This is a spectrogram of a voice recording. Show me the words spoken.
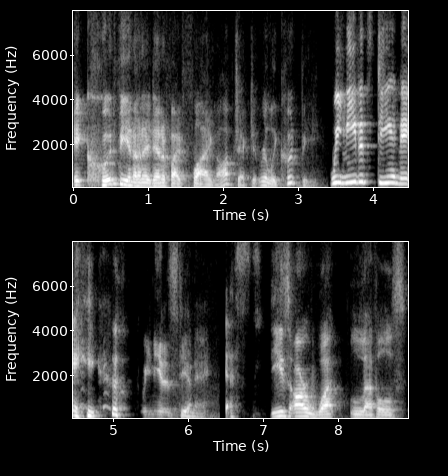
it could be an unidentified flying object. It really could be. We need its DNA. We need its DNA. yes. these are what levels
